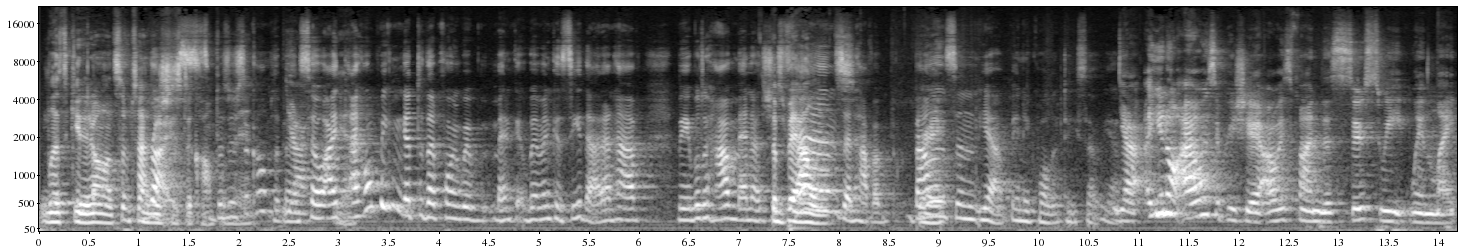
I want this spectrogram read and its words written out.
let's get it on. Sometimes right. it's just a compliment. It's just a compliment. Yeah. So I, Yeah. I hope we can get to that point where men, women can see that and have be able to have men as The just balance. friends and have a balance and yeah, inequality. So yeah. Yeah, you know, I always appreciate. I always find this so sweet when like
